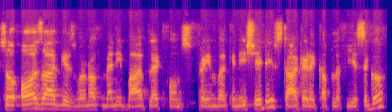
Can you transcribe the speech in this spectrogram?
So AUSARG is one of many bioplatforms framework initiatives started a couple of years ago.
